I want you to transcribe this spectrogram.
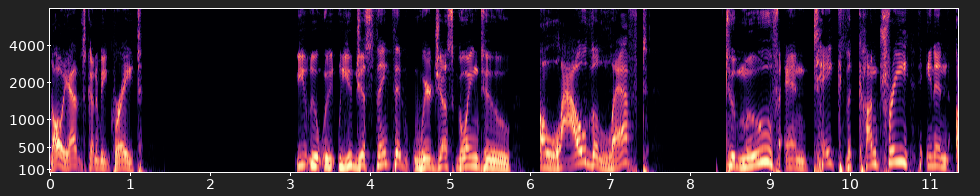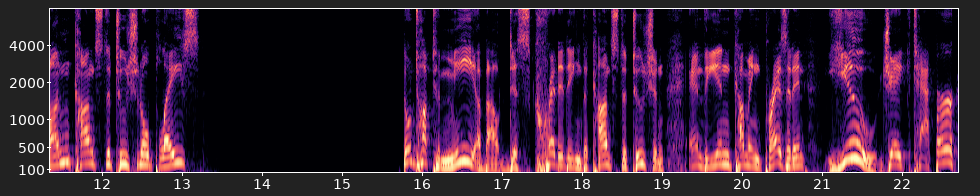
oh yeah, it's going to be great. You, you you just think that we're just going to allow the left to move and take the country in an unconstitutional place? Don't talk to me about discrediting the Constitution and the incoming president. You, Jake Tapper,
